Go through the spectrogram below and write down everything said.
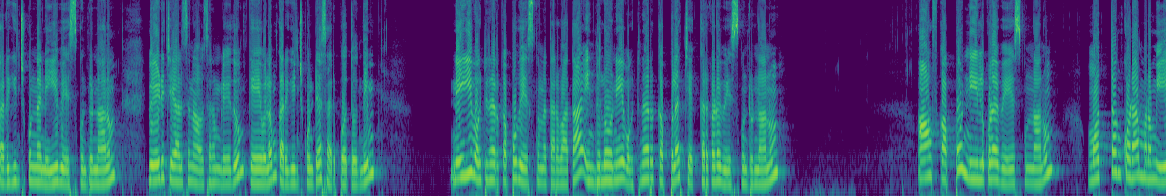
కరిగించుకున్న నెయ్యి వేసుకుంటున్నాను. వేడి చేయాల్సిన అవసరం లేదు. కేవలం కరిగించుకుంటే సరిపోతుంది. నెయ్యి ఒకటిన్నర కప్పు వేసుకున్న తర్వాత ఇందులోనే ఒకటిన్నర కప్పుల చక్కెర కూడా వేసుకుంటున్నాను. హాఫ్ కప్పు నీళ్ళు కూడా వేసుకున్నాను. మొత్తం కూడా మనం ఏ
